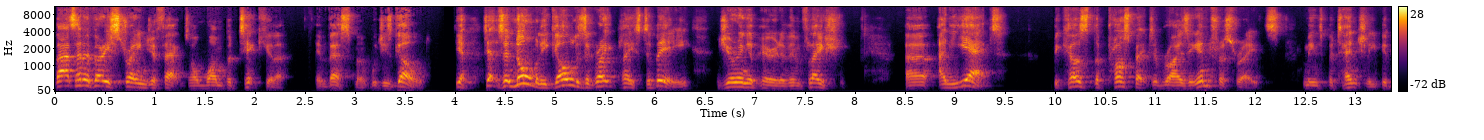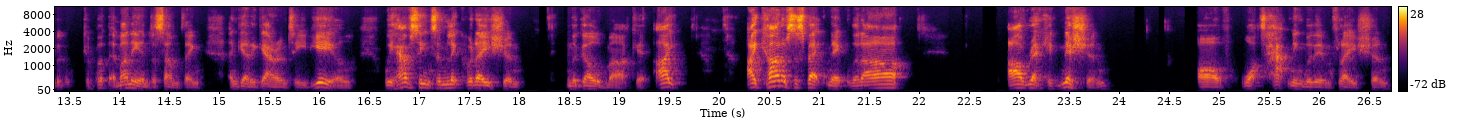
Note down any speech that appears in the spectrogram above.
that's had a very strange effect on one particular investment, which is gold. Yeah, so normally gold is a great place to be during a period of inflation. Uh, and yet, because the prospect of rising interest rates means potentially people can put their money into something and get a guaranteed yield, we have seen some liquidation in the gold market. I, I kind of suspect, Nick, that our, our recognition of what's happening with inflation,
